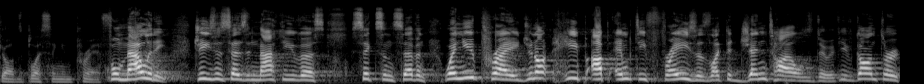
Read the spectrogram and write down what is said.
God's blessing in prayer. Formality. Jesus says in Matthew verse 6 and 7 when you pray, do not heap up empty phrases like the Gentiles do. If you've gone through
